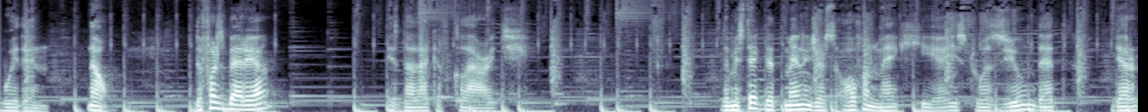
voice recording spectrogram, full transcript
within. Now, the first barrier is the lack of clarity. The mistake that managers often make here is to assume that their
